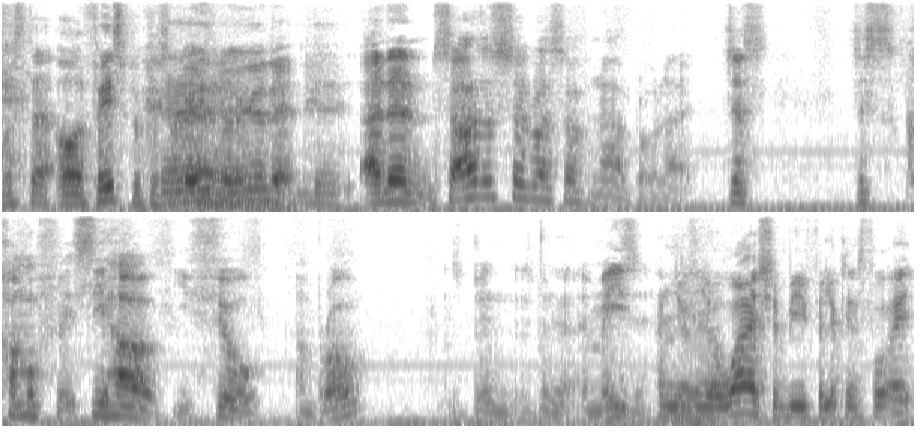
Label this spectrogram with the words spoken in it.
What's that? Oh, Facebook or something. Facebook, Yeah. innit? And then so I just said to myself, nah, bro, like just just come off it, see how you feel, and bro, it's been it's been Yeah. amazing. And your, Yeah. your why should be Philippians 4 8.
